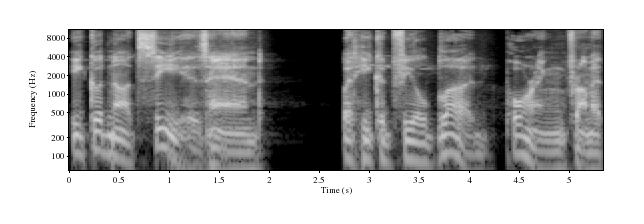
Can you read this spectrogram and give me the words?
He could not see his hand, but he could feel blood pouring from it.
